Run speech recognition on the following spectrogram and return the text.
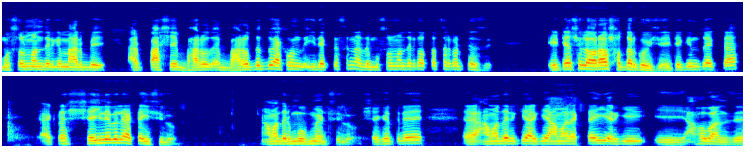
মুসলমানদেরকে মারবে। আর পাশে ভারত, ভারতে তো এখন ই দেখতেছে না যে মুসলমানদেরকে অত্যাচার করতেছে। এটা আসলে ওরাও সতর্ক হয়েছে। এটা কিন্তু একটা একটা সেই লেভেলের একটা ই ছিল। আমাদের মুভমেন্ট ছিল। সেক্ষেত্রে আমাদেরকে আর কি, আমার একটাই আর কি আহ্বান যে,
